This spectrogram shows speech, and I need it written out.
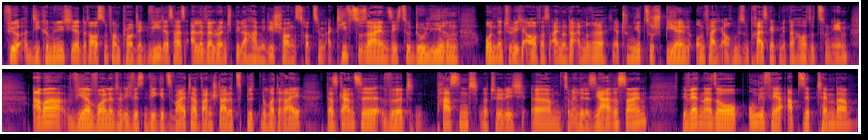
für die Community da draußen von Project V. Das heißt, alle Valorant-Spieler haben hier die Chance, trotzdem aktiv zu sein, sich zu duellieren und natürlich auch das ein oder andere ja, Turnier zu spielen und vielleicht auch ein bisschen Preisgeld mit nach Hause zu nehmen. Aber wir wollen natürlich wissen, wie geht's weiter? Wann startet Split Nummer drei? Das Ganze wird passend natürlich ähm, zum Ende des Jahres sein. Wir werden also ungefähr ab September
